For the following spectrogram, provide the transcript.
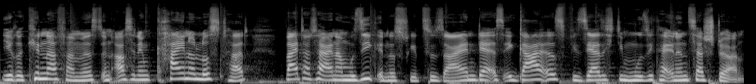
ihre Kinder vermisst und außerdem keine Lust hat, weiter Teil einer Musikindustrie zu sein, der es egal ist, wie sehr sich die MusikerInnen zerstören.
